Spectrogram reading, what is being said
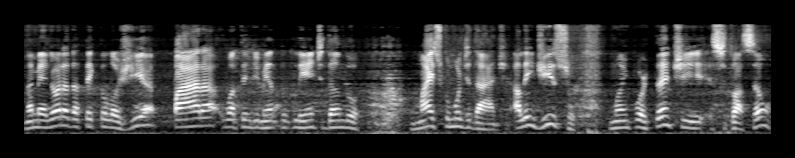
na melhora da tecnologia para o atendimento do cliente, dando mais comodidade. Além disso, uma importante situação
